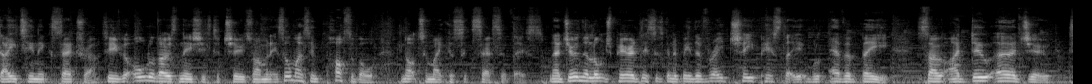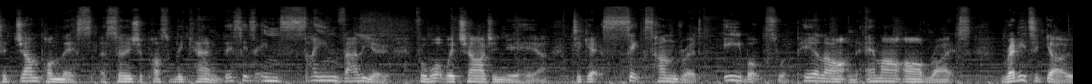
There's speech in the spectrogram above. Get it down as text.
dating, etc. So you've got all of those niches to choose from, and it's almost impossible not to make a success of this. Now, during the launch period, this is going to be the very cheapest that it will ever be. So I do urge you to jump on this as soon as you possibly can. This is insane value for what we're charging you here to get 600 ebooks with PLR and MRR rights ready to go.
